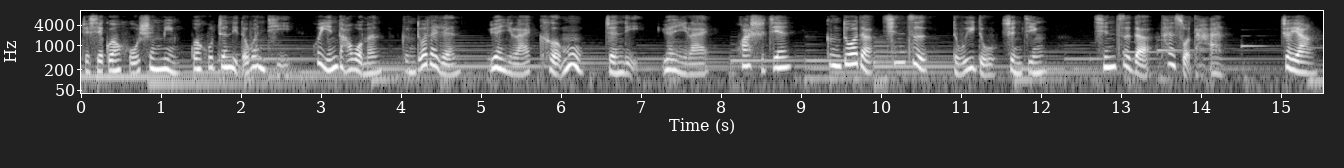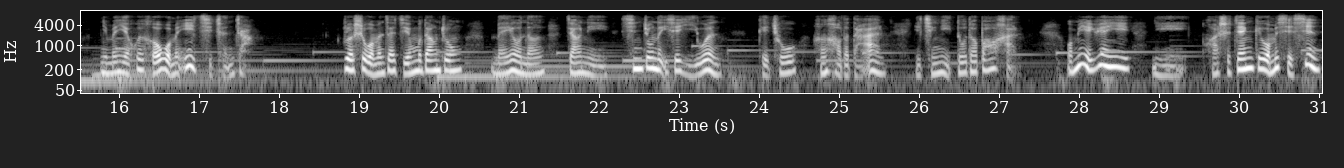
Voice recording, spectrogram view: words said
这些关乎生命、关乎真理的问题，会引导我们更多的人愿意来渴慕真理，愿意来花时间，更多的亲自读一读圣经，亲自的探索答案，这样你们也会和我们一起成长。若是我们在节目当中没有能将你心中的一些疑问，给出很好的答案，也请你多多包涵。我们也愿意你花时间给我们写信。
